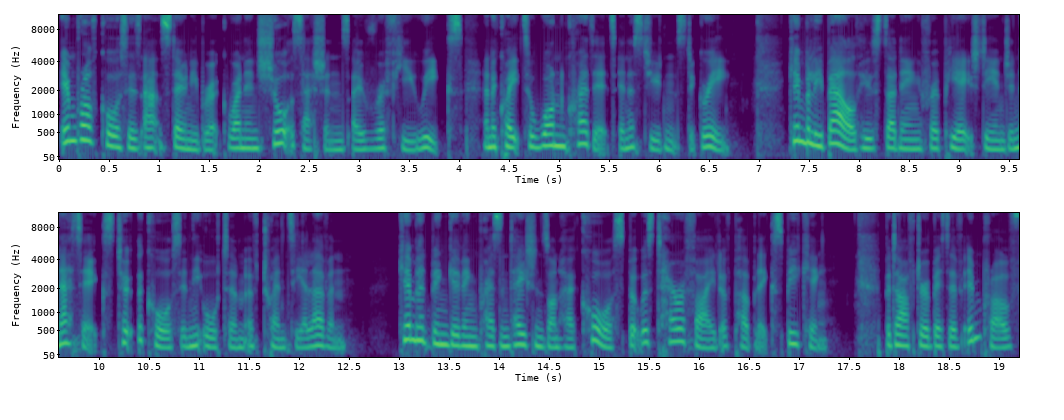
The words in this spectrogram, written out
Improv courses at Stony Brook run in short sessions over a few weeks and equate to one credit in a student's degree. Kimberly Bell, who's studying for a PhD in genetics, took the course in the autumn of 2011. Kim had been giving presentations on her course but was terrified of public speaking. But after a bit of improv,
